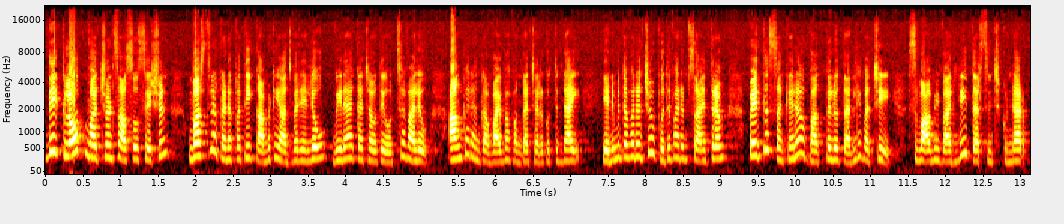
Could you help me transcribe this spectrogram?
The cloth merchants association వస్త్ర Ganapati committee ఆధ్వర్యంలో వినాయక చవితి ఉత్సవాలు అంగరంగ వైభవంగా జరుగుతున్నాయి. ఎనిమిదవ రోజు బుధవారం సాయంత్రం పెద్ద సంఖ్యలో భక్తులు తరలివచ్చి స్వామివారిని దర్శించుకున్నారు.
